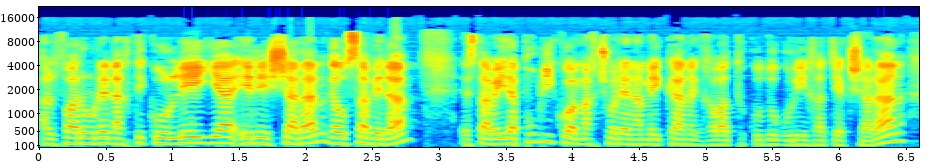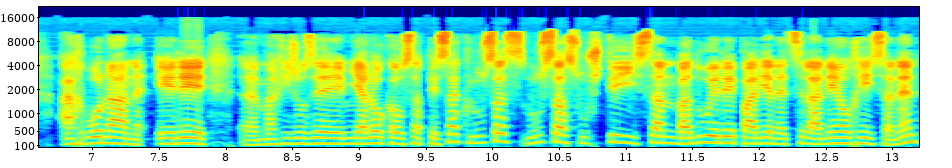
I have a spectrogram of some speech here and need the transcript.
Alfaruren arteko leia ere xaran gauza bera, ez da baida publikoa martxuaren amekan grabatuko du guri jatiak xaran, Arbonan ere uh, Marie-Jose Mialok gauza pesak, luzaz, luzaz uste izan badu ere parian etzela neore izanen,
